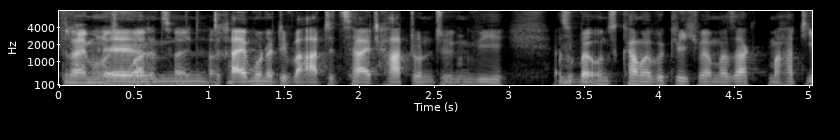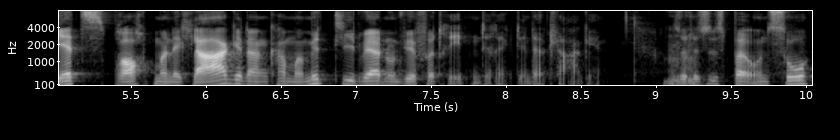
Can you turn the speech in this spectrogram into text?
drei Monate, ähm, Wartezeit, hat. Drei Monate Wartezeit hat und mhm. irgendwie, also bei mhm. uns kann man wirklich, wenn man sagt, man hat jetzt, braucht man eine Klage, dann kann man Mitglied werden und wir vertreten direkt in der Klage. Also mhm. das ist bei uns so.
